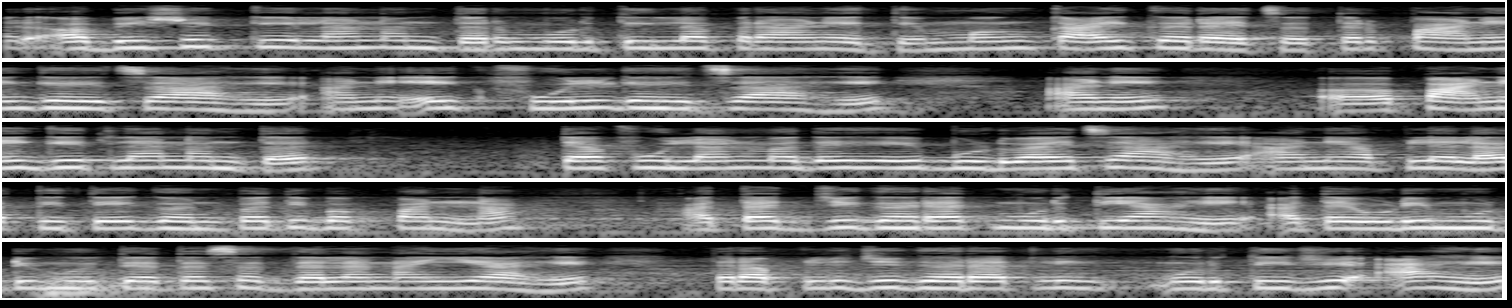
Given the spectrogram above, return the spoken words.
तर अभिषेक केल्यानंतर मूर्तीला प्राण येते. मग काय करायचं? तर पाणी घ्यायचं आहे आणि एक फूल घ्यायचं आहे आणि पाणी घेतल्यानंतर त्या फुलांमध्ये हे बुडवायचं आहे आणि आपल्याला तिथे गणपती बाप्पांना आता जी घरात मूर्ती आहे आता एवढी मोठी मूर्ती आता सध्याला नाही आहे तर आपली जी घरातली मूर्ती जी आहे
